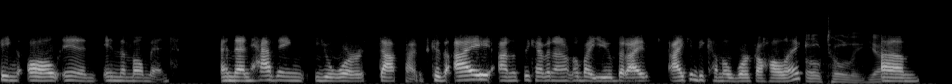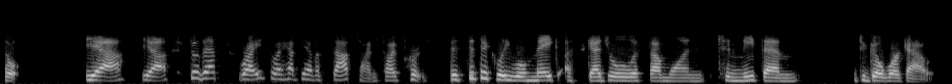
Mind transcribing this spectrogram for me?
being all in in the moment and then having your stop times. Because i honestly kevin i don't know about you but i i can become a workaholic. Oh totally. Yeah. Um so yeah yeah. So that's right. So i have to have a stop time. So i per- specifically will make a schedule with someone to meet them to go work out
